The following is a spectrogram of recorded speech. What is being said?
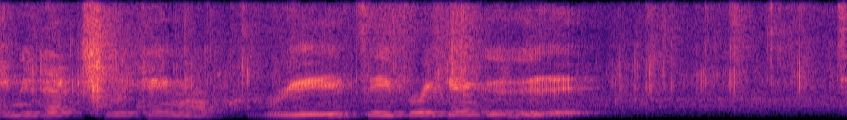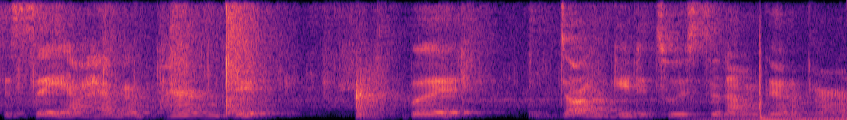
and it actually came out pretty freaking good. To say I haven't permed it, but don't get it twisted, I'm gonna perm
